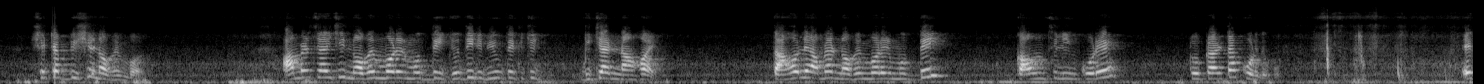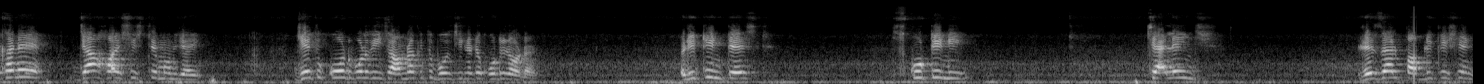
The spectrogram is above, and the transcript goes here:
সেটা বিশে নভেম্বর। আমরা চাইছি নভেম্বরের মধ্যেই যদি রিভিউতে কিছু বিচার না হয়, তাহলে আমরা নভেম্বরের মধ্যেই কাউন্সিলিং করে টোটালটা করে দেব। এখানে যা হয় সিস্টেম অনুযায়ী, যেহেতু কোর্ট বলে দিয়েছে, আমরা কিন্তু বলছি না এটা কোর্টের order written test scrutiny challenge result publication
